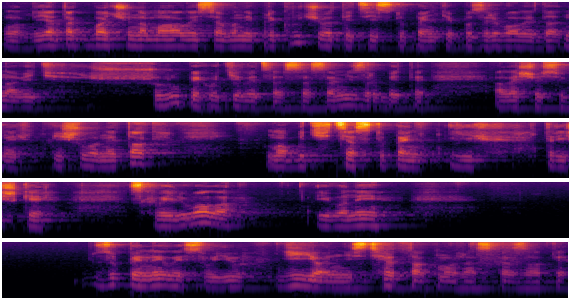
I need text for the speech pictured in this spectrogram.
От, я так бачу, намагалися вони прикручувати ці ступеньки, позривали навіть шурупи, хотіли це все самі зробити, але щось у них пішло не так. Мабуть, ця ступень їх трішки схвилювала, і вони зупинили свою діяльність, отак можна сказати.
